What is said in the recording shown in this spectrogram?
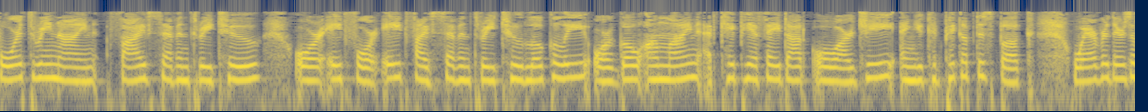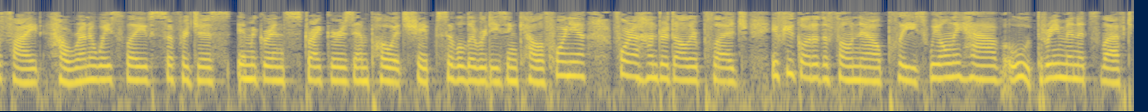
439 5732 or 848 5732 locally, or go online at kpfa.org and you could pick up this book, Wherever There's a Fight How Runaway Slaves, Suffragists, Immigrants, Strikers, and Poets Shaped Civil Liberties in California for a $100 pledge. If you go to the phone now, please, we only have, ooh, three minutes left.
